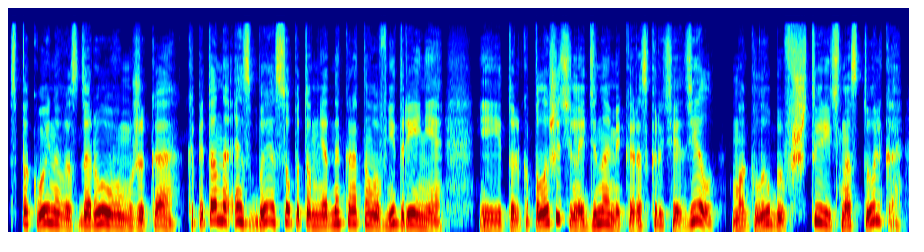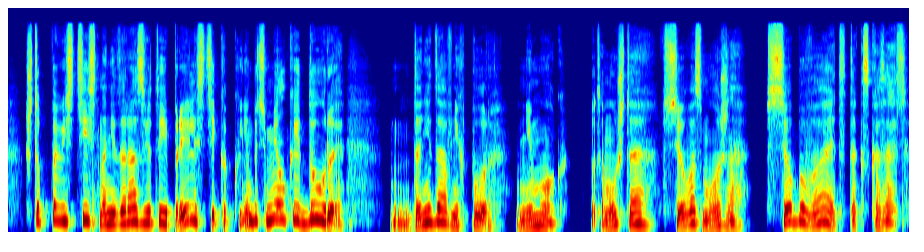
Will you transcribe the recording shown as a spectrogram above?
спокойного, здорового мужика, капитана СБ с опытом неоднократного внедрения и только положительной динамикой раскрытия дел могло бы вштырить настолько, чтобы повестись на недоразвитые прелести какой-нибудь мелкой дуры. До недавних пор не мог, потому что всё возможно, всё бывает, так сказать.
